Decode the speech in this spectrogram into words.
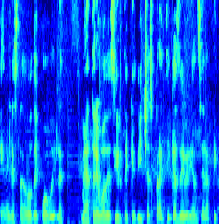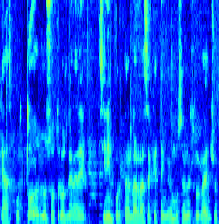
en el estado de Coahuila, me atrevo a decirte que dichas prácticas deberían ser aplicadas por todos nosotros los ganaderos, sin importar la raza que tengamos en nuestro rancho,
